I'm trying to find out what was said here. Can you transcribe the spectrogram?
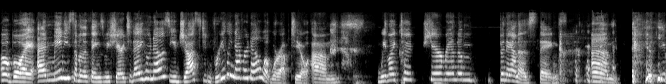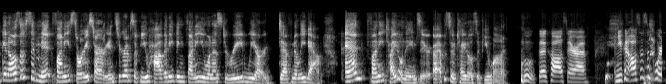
Oh boy. And maybe some of the things we shared today, who knows? You just really never know what we're up to. Um, we like to share random bananas things. Um, you can also submit funny stories to our Instagram. So if you have anything funny you want us to read, we are definitely down. And funny title names, or uh, episode titles if you want. Ooh, good call, Sarah. And you can also support us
